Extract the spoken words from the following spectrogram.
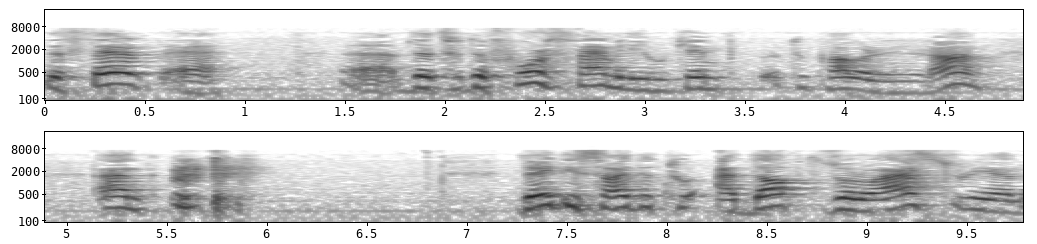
the third, uh, uh, the, the fourth family who came to power in Iran. And they decided to adopt Zoroastrian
